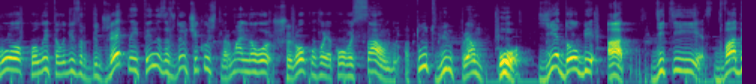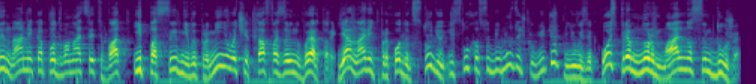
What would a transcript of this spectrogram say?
бо коли телевізор бюджетний, ти не завжди очікуєш нормального широкого якогось саунду. А тут він прям о! Є Dolby Atmos, DTS, два динаміка по 12 Вт і пасивні випромінювачі та фазоінвертори. Я навіть приходив в студію і слухав собі музичку в YouTube Music. Ось прям нормально з цим дуже.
